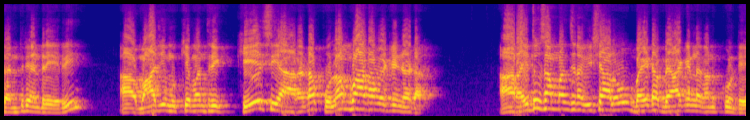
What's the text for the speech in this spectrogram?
కంత్రి అండ్రేరి ఆ మాజీ ముఖ్యమంత్రి కేసీఆర్ అట పొలం బాట పెట్టిండట. ఆ రైతుకు సంబంధించిన విషయాలు బయట బ్యాక్ ఎండ్లో కనుక్కుంటే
